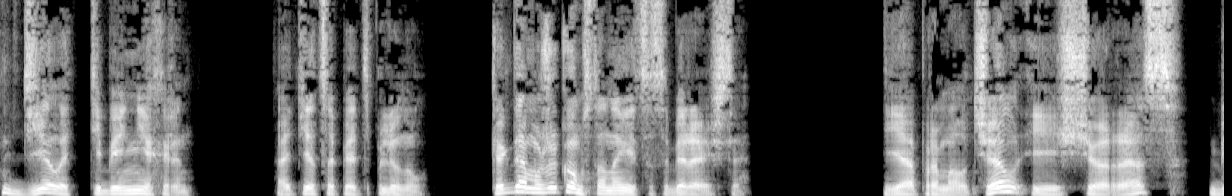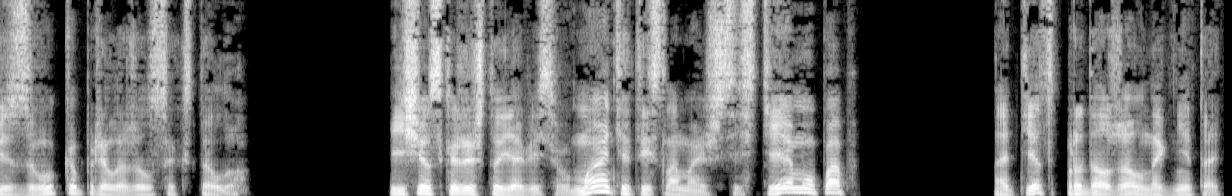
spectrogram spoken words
«Делать тебе нехрен!» Отец опять сплюнул. «Когда мужиком становиться собираешься?» Я промолчал и еще раз без звука приложился к столу. Еще скажи, что я весь в мать, и ты сломаешь систему, пап. Отец продолжал нагнетать.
